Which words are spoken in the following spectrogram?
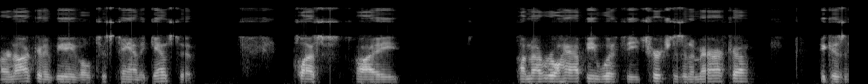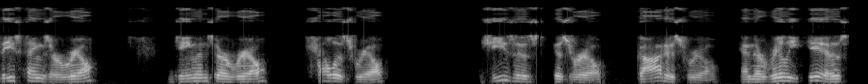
are not going to be able to stand against it. Plus, I, I'm not real happy with the churches in America because these things are real Demons are real. Hell is real. Jesus is real. God is real. And there really is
